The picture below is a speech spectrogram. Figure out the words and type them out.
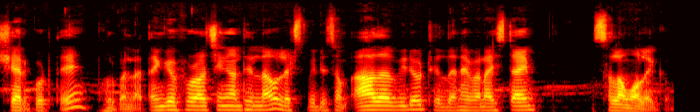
শেয়ার করতে ভুলবেন না। Thank you for watching until now let's meet some other video till then have a nice time আসসালামু আলাইকুম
